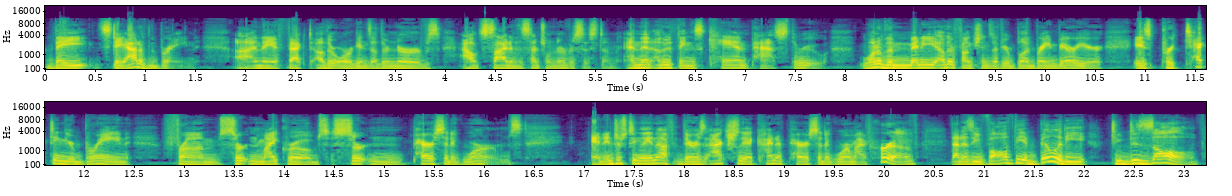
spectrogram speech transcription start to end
they stay out of the brain. Uh, and they affect other organs, other nerves outside of the central nervous system. And then other things can pass through. One of the many other functions of your blood-brain barrier is protecting your brain from certain microbes, certain parasitic worms. And interestingly enough, there is actually a kind of parasitic worm I've heard of that has evolved the ability to dissolve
